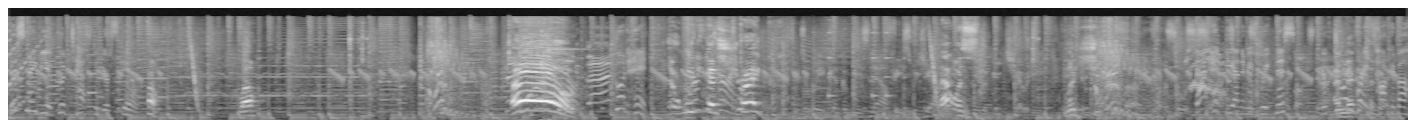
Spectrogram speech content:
This may be a good test of your skill. Oh. Well. Oh! Son. Good hit. The weekend strike! That was legit. That hit the enemy's weakness. You're doing great, to- Takeba.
